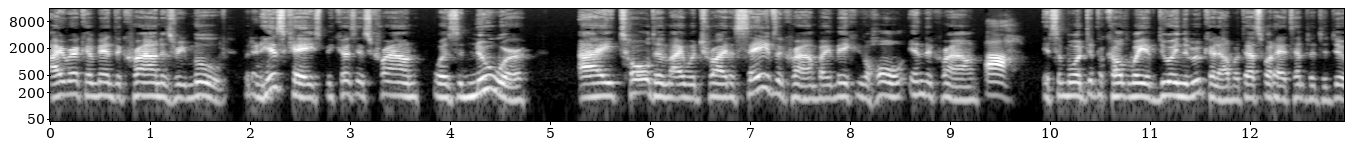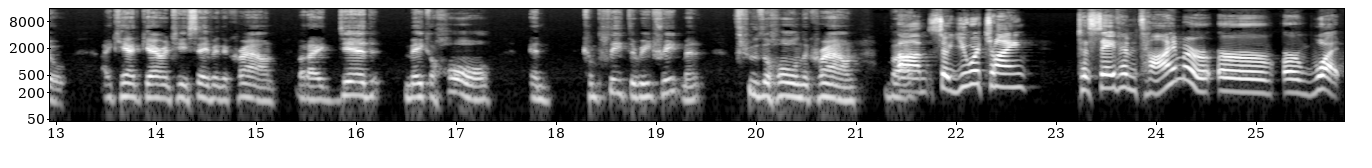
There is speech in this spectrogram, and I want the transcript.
I recommend the crown is removed. But in his case, because his crown was newer, I told him I would try to save the crown by making a hole in the crown. Ah, It's a more difficult way of doing the root canal, but that's what I attempted to do. I can't guarantee saving the crown, but I did make a hole and complete the retreatment through the hole in the crown. But um, so you were trying to save him time or, or, or what?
